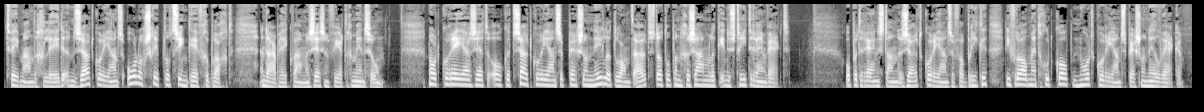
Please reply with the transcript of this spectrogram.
twee maanden geleden een Zuid-Koreaans oorlogsschip tot zink heeft gebracht. En daarbij kwamen 46 mensen om. Noord-Korea zet ook het Zuid-Koreaanse personeel het land uit dat op een gezamenlijk industrieterrein werkt. Op het terrein staan Zuid-Koreaanse fabrieken die vooral met goedkoop Noord-Koreaans personeel werken.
